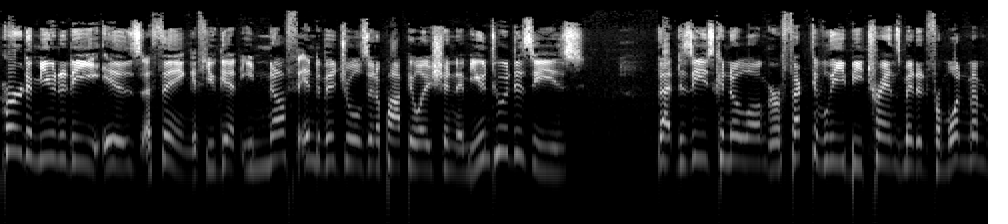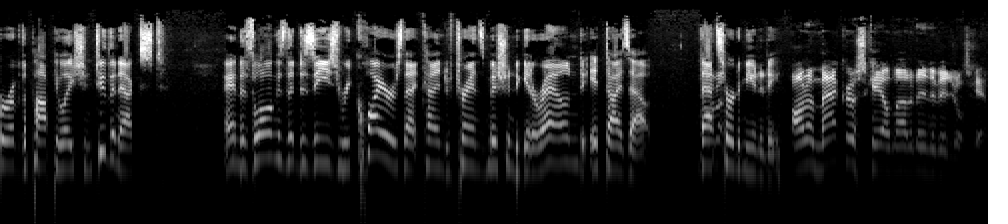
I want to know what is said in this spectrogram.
herd immunity is a thing. If you get enough individuals in a population immune to a disease, that disease can no longer effectively be transmitted from one member of the population to the next. And as long as the disease requires that kind of transmission to get around, it dies out. That's herd immunity. On a macro scale, not an individual scale.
